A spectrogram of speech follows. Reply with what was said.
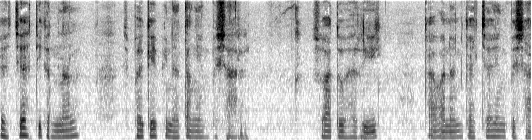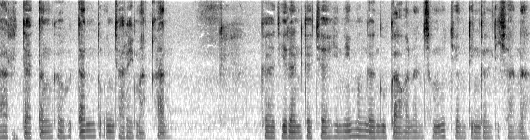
Gajah dikenal sebagai binatang yang besar. Suatu hari, kawanan gajah yang besar datang ke hutan untuk mencari makan. Kehadiran gajah ini mengganggu kawanan semut yang tinggal di sana.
